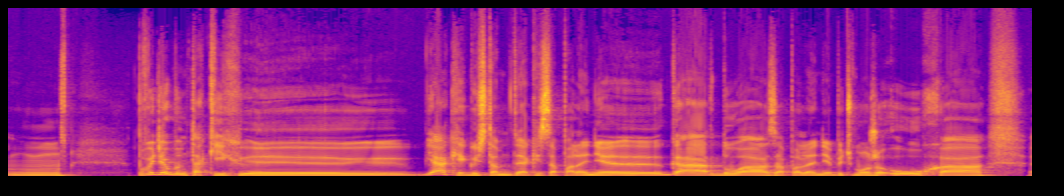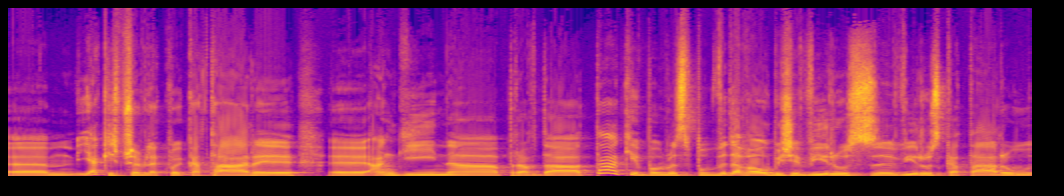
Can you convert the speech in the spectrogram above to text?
Mm, powiedziałbym takich, yy, jakiegoś tam, jakieś zapalenie gardła, zapalenie być może ucha, yy, jakieś przewlekłe katary, yy, angina, prawda, takie po prostu wydawałoby się wirus, wirus kataru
